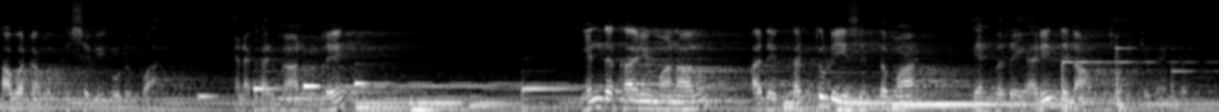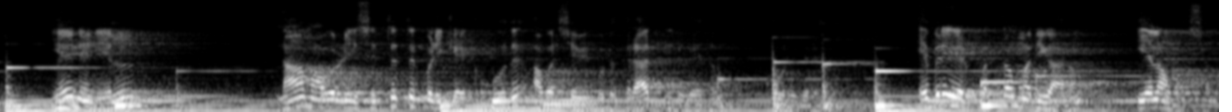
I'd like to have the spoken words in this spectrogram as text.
அவர் நமக்கு செவி கொடுப்பார். என கருமையானவர்களே எந்த காரியமானாலும் அது கர்த்துடைய சித்தமா என்பதை அறிந்து நாம் ஜெபிக்க வேண்டும். ஏனெனில் நாம் அவருடைய சித்தத்தின்படி கேட்கும்போது அவர் செவி கொடுக்கிறார் என்று வேதம் கூறுகிறது. எபிரேயர் பத்தாம் அதிகாரம் ஏழாம் வருஷம்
